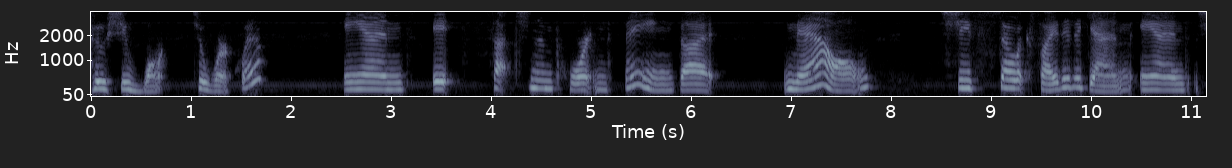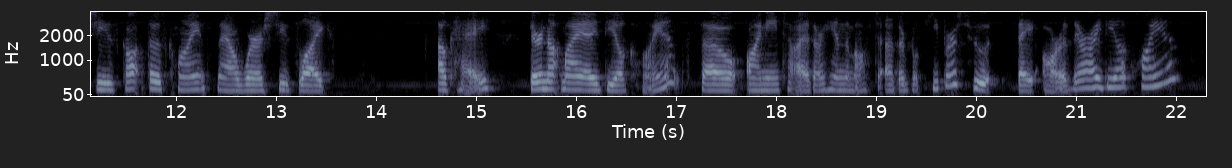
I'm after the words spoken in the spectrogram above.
who she wants to work with. And it's such an important thing that now she's so excited again. And she's got those clients now where she's like, okay, they're not my ideal clients. So I need to either hand them off to other bookkeepers who they are their ideal clients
